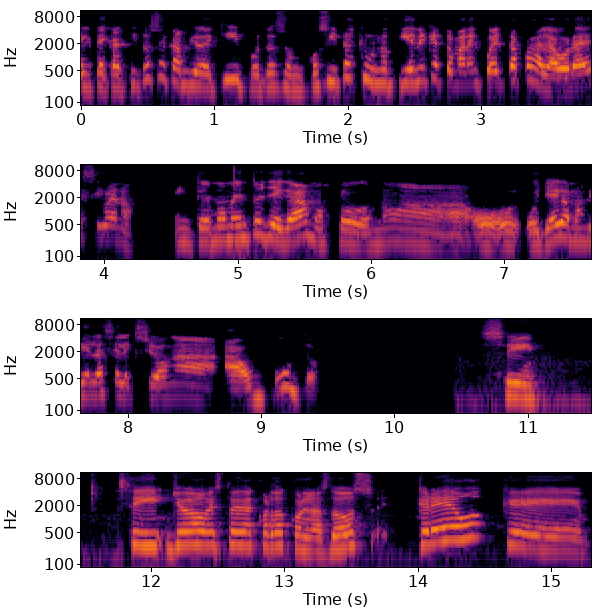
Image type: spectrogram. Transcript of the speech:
el Tecatito se cambió de equipo, entonces son cositas que uno tiene que tomar en cuenta pues a la hora de decir, bueno, en qué momento llegamos todos, ¿no? A- a- o, o llega más bien la selección a, a un punto. Sí, sí, yo estoy de acuerdo con las dos. Creo que,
